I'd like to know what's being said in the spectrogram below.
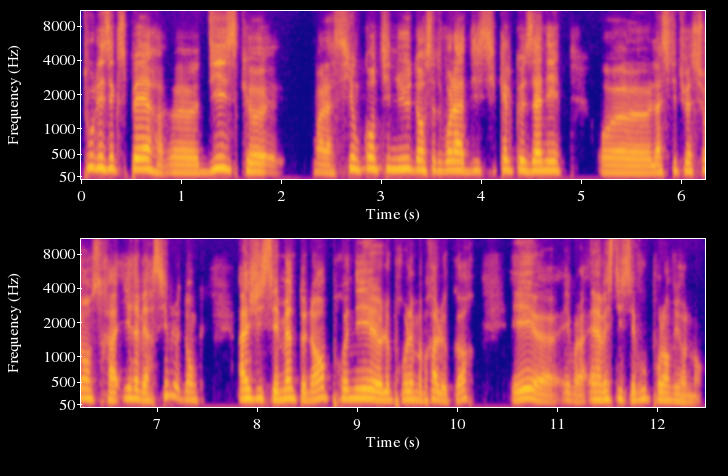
Tous les experts disent que voilà, si on continue dans cette voie-là d'ici quelques années, la situation sera irréversible. Donc, agissez maintenant, prenez le problème à bras le corps et, voilà, investissez-vous pour l'environnement.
